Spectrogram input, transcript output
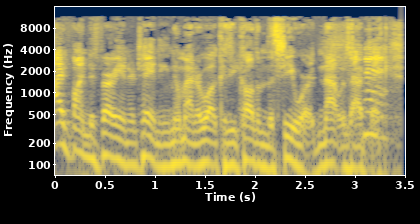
I find this very entertaining, no matter what, because he called him the c word, and that was epic.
